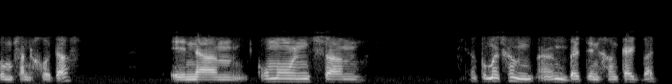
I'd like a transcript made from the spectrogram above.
kom van God af. En ehm um, kom ons ehm um, kom ons gaan um, bid en gaan kyk wat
